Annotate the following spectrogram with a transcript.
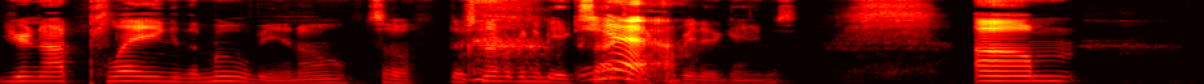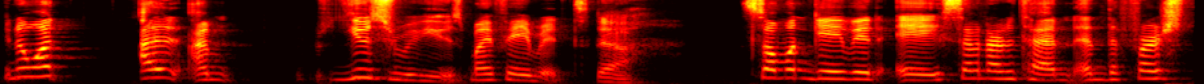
you're not playing the movie, you know. So there's never going to be exactly like the video games. Um. You know what? I, I'm user reviews, my favorite. Yeah. Someone gave it a 7 out of 10, and the first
